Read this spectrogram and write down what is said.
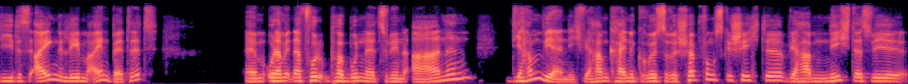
die das eigene Leben einbettet, ähm, oder mit einer Verbundenheit zu den Ahnen, die haben wir ja nicht. Wir haben keine größere Schöpfungsgeschichte. Wir haben nicht, dass wir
